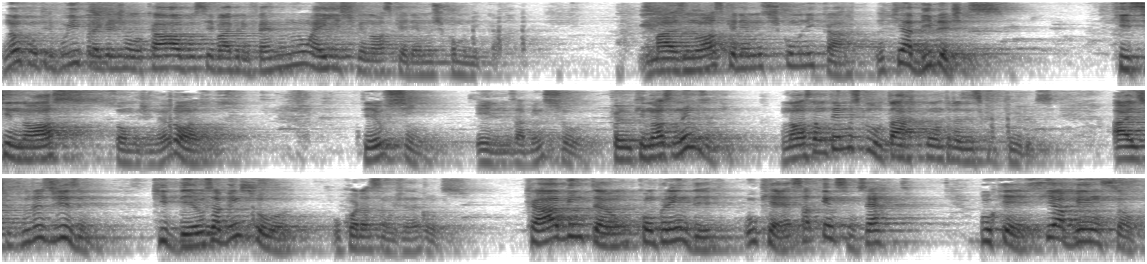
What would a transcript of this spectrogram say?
não contribuir para a igreja local, você vai para o inferno. Não é isso que nós queremos te comunicar. Mas nós queremos te comunicar o que a Bíblia diz: que se nós somos generosos, Deus sim, Ele nos abençoa. Foi o que nós lemos aqui. Nós não temos que lutar contra as Escrituras. As Escrituras dizem que Deus abençoa o coração generoso. Cabe então compreender o que é essa bênção, certo? Porque se a bênção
